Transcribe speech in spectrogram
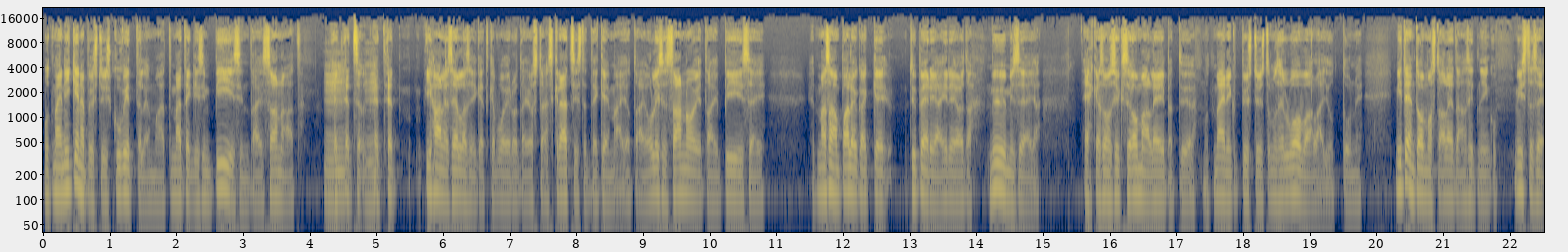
mutta mä en ikinä pystyisi kuvittelemaan, että mä tekisin biisin tai sanat. Mm, että et, mm. et, et, ihailen sellaisia, ketkä voi ruveta jostain scratchista tekemään jotain, oli se sanoi tai biisei. Et mä saan paljon kaikkea typeriä ideoita myymiseen ja ehkä se on siksi se oma leipätyö, mutta mä en niin pystyisi tämmöiseen luova juttuun, niin miten tuommoista aletaan sitten, niin mistä, se,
